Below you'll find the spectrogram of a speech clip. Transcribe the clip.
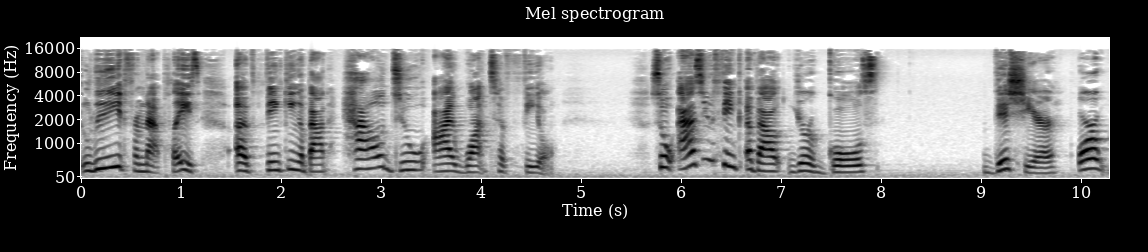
lead from that place of thinking about how do i want to feel. So as you think about your goals this year or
